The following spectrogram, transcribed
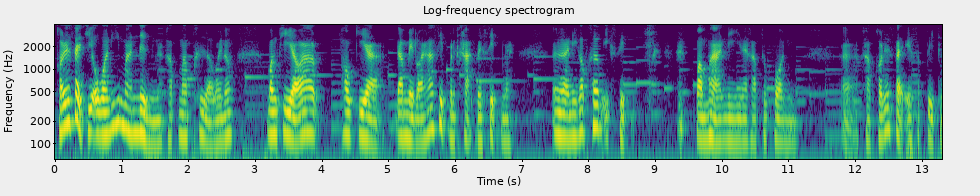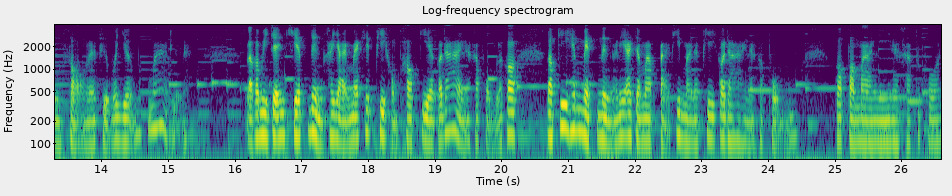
เขาได้ใส่จีโอวานี่มา1นะครับ มาเผื่อไว้เนาะ บางทีอะว่าเผาเกียร์ดาเมจ150 มันขาดไป 10ไง เออ อันนี้ก็เพิ่มอีก 10 ประมาณนี้นะครับทุกคน อ่าครับ เขาได้ใส่เอสปีดถึง2เลยถือว่าเยอะมาก ๆ เลยนะ แล้วก็มีเจนเคฟหนึ่งขยายแม็กเฮดพีของเพาเกียร์ก็ได้นะครับผม แล้วก็ ล็อกกี้เฮมเมดหนึ่งอันนี้อาจจะมาแปะที่มานาพี่ก็ได้นะครับผมก็ประมาณนี้นะครับทุกคน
